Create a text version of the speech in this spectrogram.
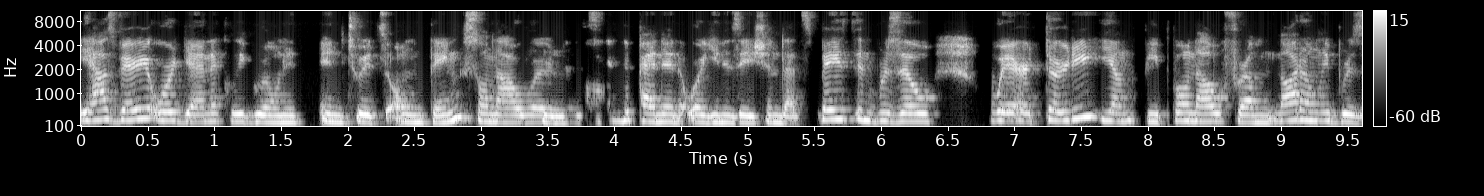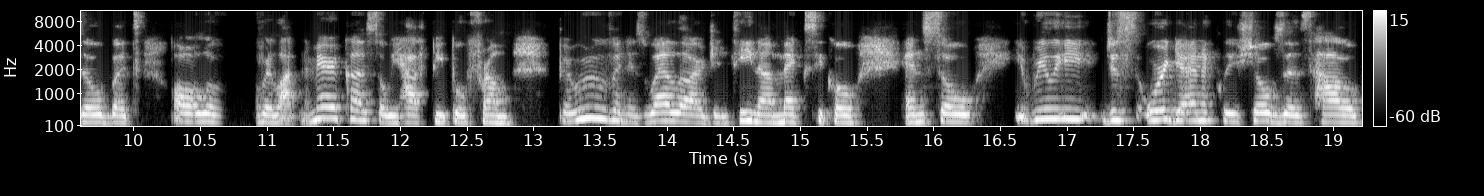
It has very organically grown it into its own thing. So now we're mm-hmm. an independent organization that's based in Brazil, where 30 young people now from not only Brazil, but all over over Latin America. So we have people from Peru, Venezuela, Argentina, Mexico. And so it really just organically shows us how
